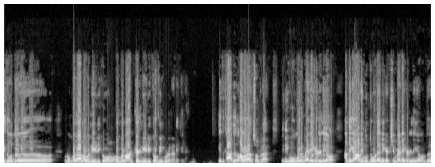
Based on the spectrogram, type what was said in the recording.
இது வந்து ரொம்ப காலம் நீடிக்கும் ரொம்ப நாட்கள் நீடிக்கும் அப்படின்னு கூட நினைக்கல. இதுக்கு அதுவும் அவரால் சொல்றார். இன்னைக்கு ஒவ்வொரு மேடைகள்லயும் அன்னைக்கு ஆணைமுத்துவோட நிகழ்ச்சி மேடைகள்லயும் வந்து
